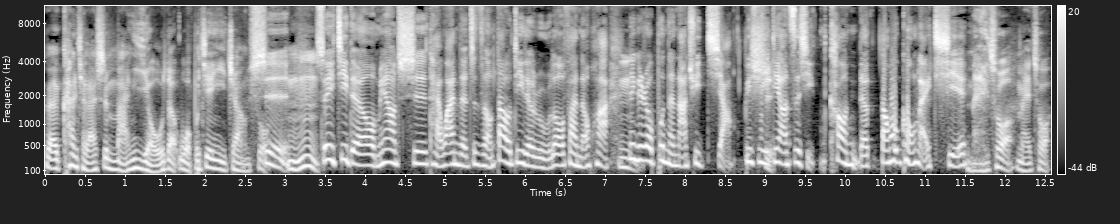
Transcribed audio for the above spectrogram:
呃看起来是蛮油的，我不建议这样做。是，嗯，所以记得我们要吃台湾的这种道地的卤肉饭的话，那个肉不能拿去搅，必须一定要自己靠你的刀工来切。没错，没错。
